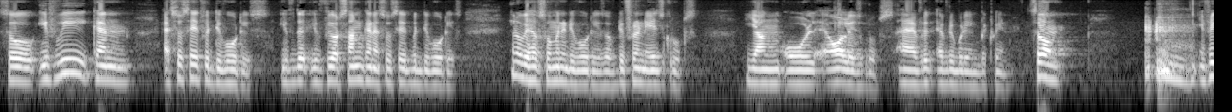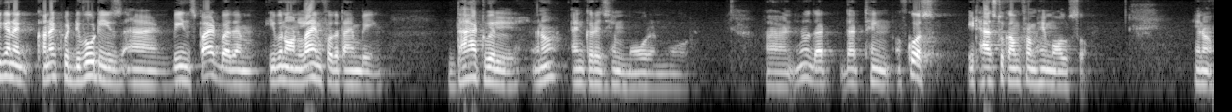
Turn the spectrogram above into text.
So if we can associate with devotees, if the if your son can associate with devotees, you know we have so many devotees of different age groups, young, old, all age groups, every, everybody in between. So if we can connect with devotees and be inspired by them, even online for the time being, that will you know encourage him more and more. And you know that that thing, of course, it has to come from him also. You know,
